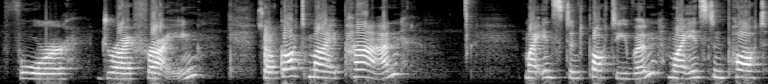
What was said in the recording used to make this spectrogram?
for dry frying. So I've got my pan, my Instant Pot even, my Instant Pot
